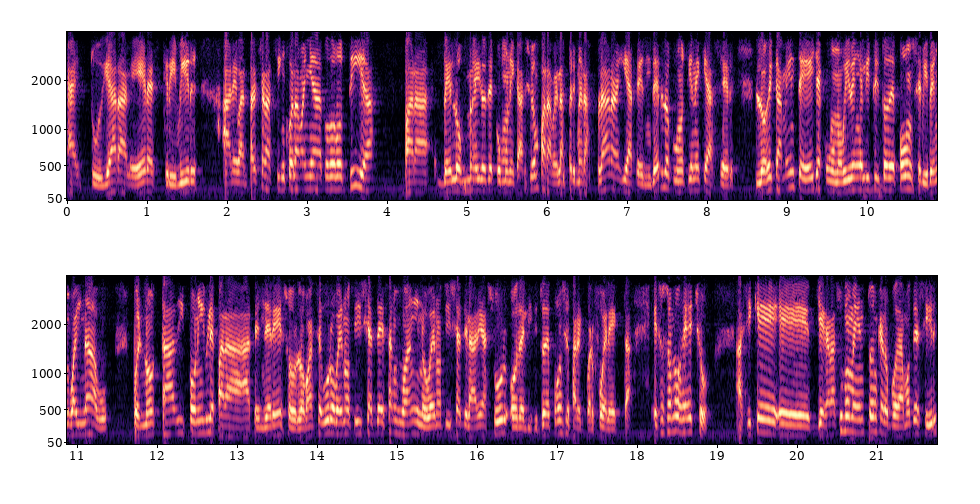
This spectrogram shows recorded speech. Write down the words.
a, estudiar, a leer, a escribir, a levantarse a las 5 de la mañana todos los días para ver los medios de comunicación, para ver las primeras planas y atender lo que uno tiene que hacer. Lógicamente ella, como no vive en el distrito de Ponce, vive en Guaynabo, pues no está disponible para atender eso. Lo más seguro ve noticias de San Juan y no ve noticias del área sur o del distrito de Ponce para el cual fue electa. Esos son los hechos. Así que eh, llegará su momento en que lo podamos decir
